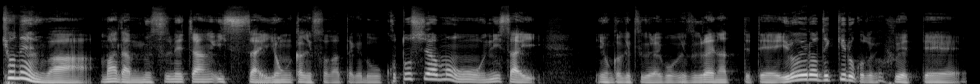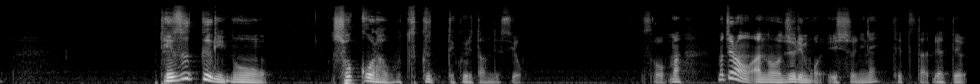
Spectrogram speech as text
去年はまだ娘ちゃん1歳4ヶ月とかだったけど、今年はもう2歳4ヶ月ぐらい5ヶ月ぐらいになってて、いろいろできることが増えて、手作りのショコラを作ってくれたんですよ。そう。まあ、もちろん、あの、ジュリも一緒にね、手伝ってやって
